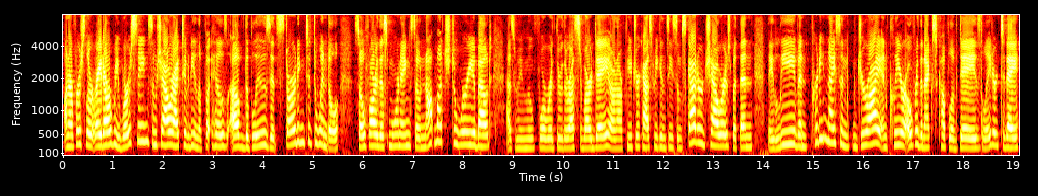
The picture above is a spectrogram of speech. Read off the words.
On our first alert radar, we were seeing some shower activity in the foothills of the Blues. It's starting to dwindle so far this morning, so not much to worry about as we move forward through the rest of our day. On our futurecast, we can see some scattered showers, but then they leave and pretty nice and dry and clear over the next couple of days later today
